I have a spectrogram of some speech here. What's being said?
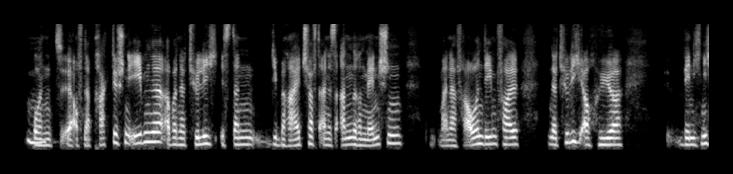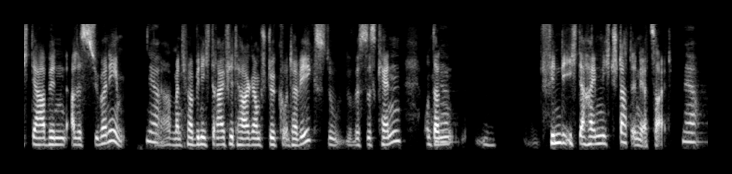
mhm. und äh, auf einer praktischen Ebene. Aber natürlich ist dann die Bereitschaft eines anderen Menschen, meiner Frau in dem Fall, natürlich auch höher, wenn ich nicht da bin, alles zu übernehmen. Ja. ja manchmal bin ich drei, vier Tage am Stück unterwegs, du, du wirst es kennen, und dann ja. finde ich daheim nicht statt in der Zeit. Ja.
